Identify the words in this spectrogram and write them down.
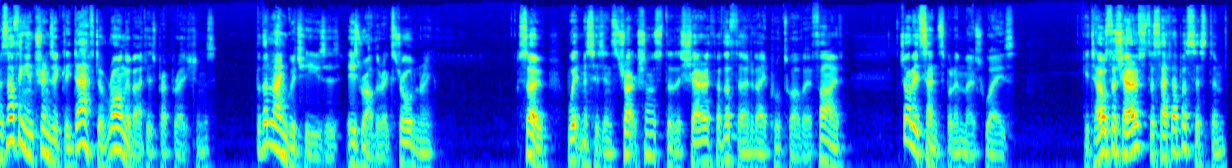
There's nothing intrinsically daft or wrong about his preparations, but the language he uses is rather extraordinary. So, witness his instructions to the sheriff of the 3rd of April 1205 jolly sensible in most ways. He tells the sheriffs to set up a system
